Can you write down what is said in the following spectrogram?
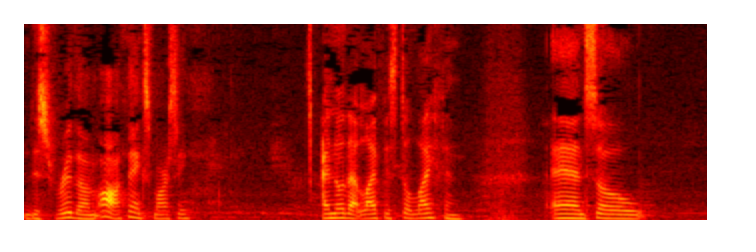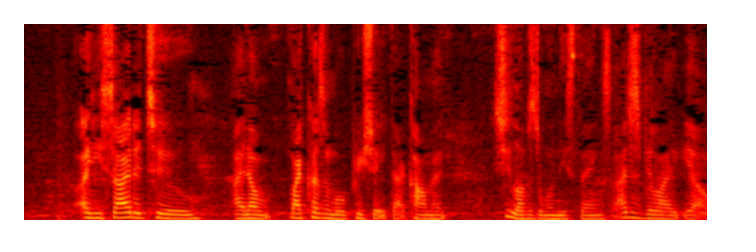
this rhythm, oh, thanks, Marcy. I know that life is still life, and and so I decided to. I know my cousin will appreciate that comment. She loves doing these things. I just be like, yo.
